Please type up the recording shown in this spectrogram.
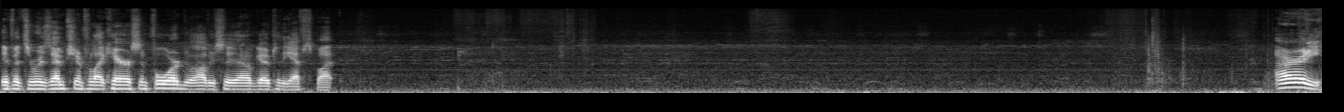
If it's a redemption for like Harrison Ford, well, obviously that'll go to the F spot. Alrighty.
